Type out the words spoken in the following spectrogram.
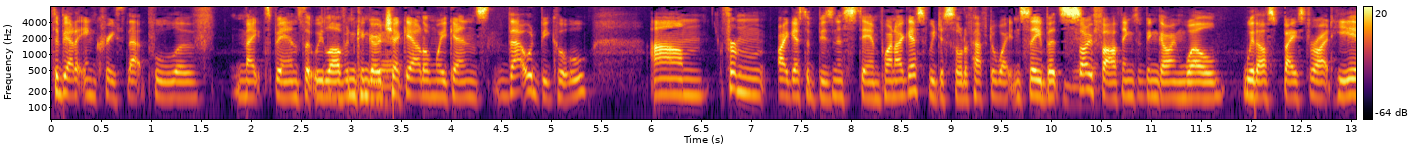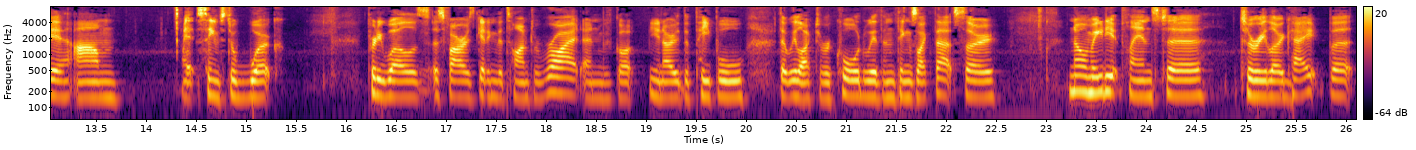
to be able to increase that pool of mates bands that we love and can go Yeah. check out on weekends, that would be cool from I guess a business standpoint, I guess we just sort of have to wait and see. But so far, things have been going well with us based right here. Um, it seems to work pretty well as, as far as getting the time to write, and we've got you know the people that we like to record with and things like that. So no immediate plans to to relocate, but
